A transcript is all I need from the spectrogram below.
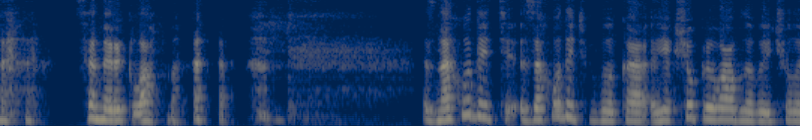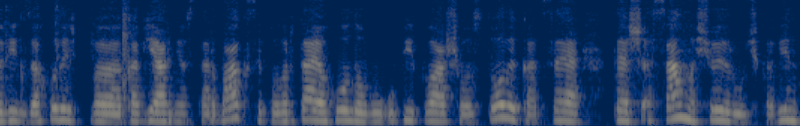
це не реклама. Знаходить, заходить в якщо привабливий чоловік заходить в кав'ярню Starbucks і повертає голову у бік вашого столика, це те ж саме, що і ручка. Він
